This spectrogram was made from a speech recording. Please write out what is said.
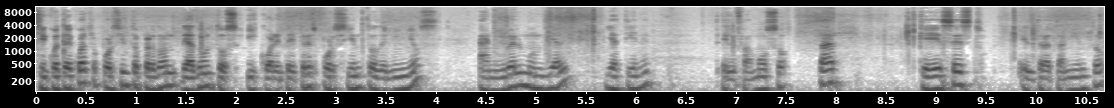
54% perdón, de adultos y 43% de niños a nivel mundial ya tienen el famoso TAR. ¿Qué es esto? El tratamiento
